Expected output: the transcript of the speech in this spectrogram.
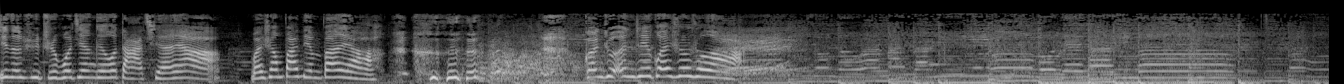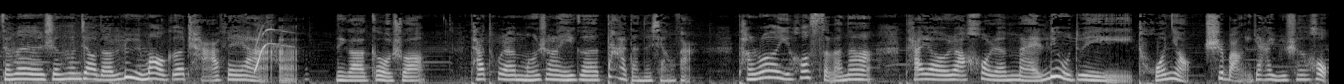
记得去直播间给我打钱呀！晚上八点半呀，关注 NJ 怪兽兽啊！咱们神坑教的绿帽哥茶飞啊啊，那个跟我说，他突然萌生了一个大胆的想法：倘若以后死了呢，他要让后人买六对鸵鸟翅膀压于身后。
